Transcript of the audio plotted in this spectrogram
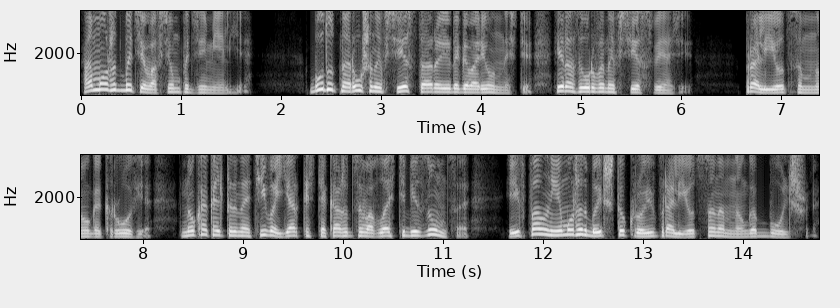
а может быть и во всем подземелье. Будут нарушены все старые договоренности и разорваны все связи. Прольется много крови, но как альтернатива яркость окажется во власти безумца, и вполне может быть, что крови прольется намного больше.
